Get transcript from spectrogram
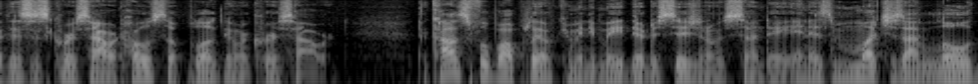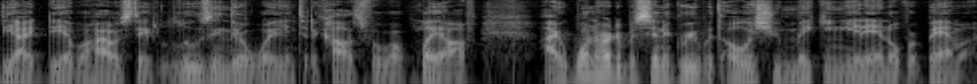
this is Chris Howard, host of Plugged In with Chris Howard. The College Football Playoff Committee made their decision on Sunday, and as much as I loathe the idea of Ohio State losing their way into the College Football Playoff, I 100% agree with OSU making it in over Bama.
